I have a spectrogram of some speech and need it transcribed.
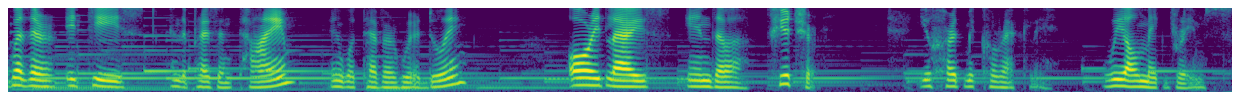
whether it is in the present time, in whatever we're doing, or it lies in the future. You heard me correctly. We all make dreams.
